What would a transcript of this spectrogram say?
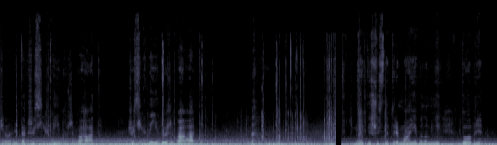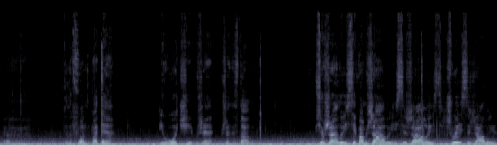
Що вони так щось їх ниє дуже багато. Щось їх ниє дуже багато. Знаєте, щось не тримає воно мені добре. Е, телефон паде і очі вже, вже не здало. Все жалуюся, вам жалуюся, жалуюся, чуюся, жалую.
